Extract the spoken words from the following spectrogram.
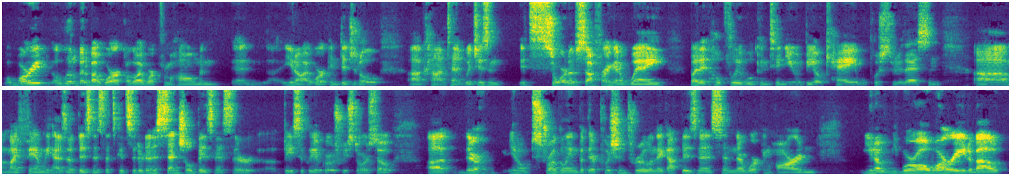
worried a little bit about work, although I work from home and and uh, you know I work in digital uh, content, which isn't it's sort of suffering in a way, but it hopefully will continue and be okay. We'll push through this. And um, my family has a business that's considered an essential business. They're uh, basically a grocery store, so. Uh, they're you know struggling, but they're pushing through, and they got business, and they're working hard, and you know we're all worried about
